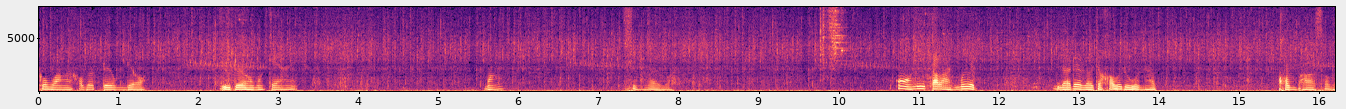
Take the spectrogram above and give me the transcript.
ก็วางให้เขาแบบเดิมเดี๋ยวยูเดอร์เขามาแก้ให้ มั้งเสียงอะไรวะ อ๋อ นี่ตลาดมืด แล้วเดี๋ยวเราจะเข้าไปดูนะครับ คอมพาสเอาไป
